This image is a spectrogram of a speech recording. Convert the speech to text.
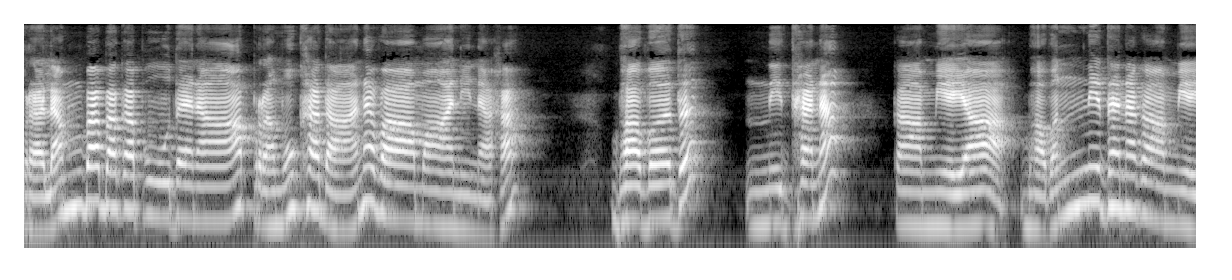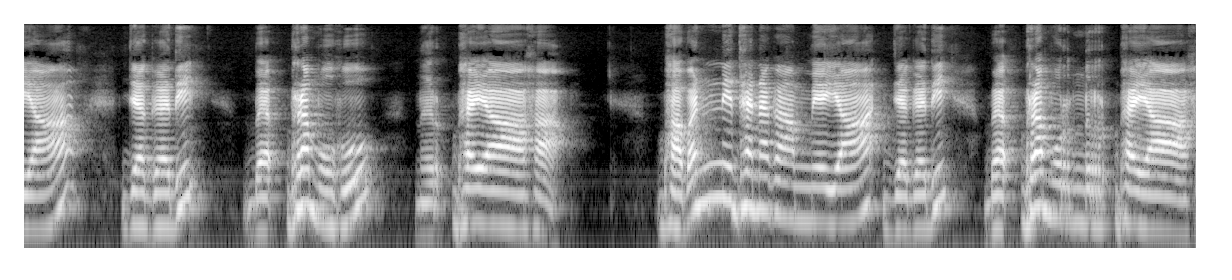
പ്രലംബഭഗപൂതന പ്രമുഖദാനവാമാനിനഃ ഭവത് നിധന കാമ്യയാ. ഭവന്നിധനകാമ്യയാ ജഗതി ബഭ്രമുഹു നിർഭയാः ഭവന്നിധനകാമ്യയാ ജഗതി ബഭ്രമുർനിർഭയാः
